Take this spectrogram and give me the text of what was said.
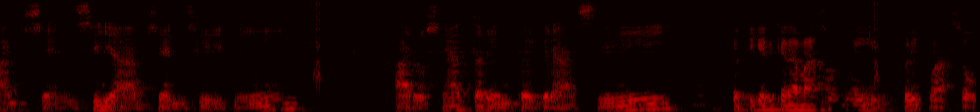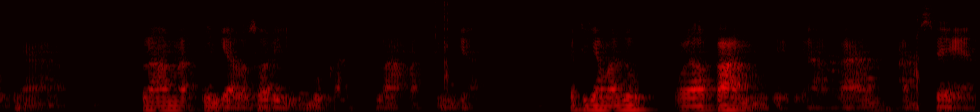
absensi ya absensi ini harusnya terintegrasi. Ketika kita masuk nih klik masuk. Nah selamat tinggal. Sorry bukan selamat tinggal. Ketika masuk welcome dia kan absen.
